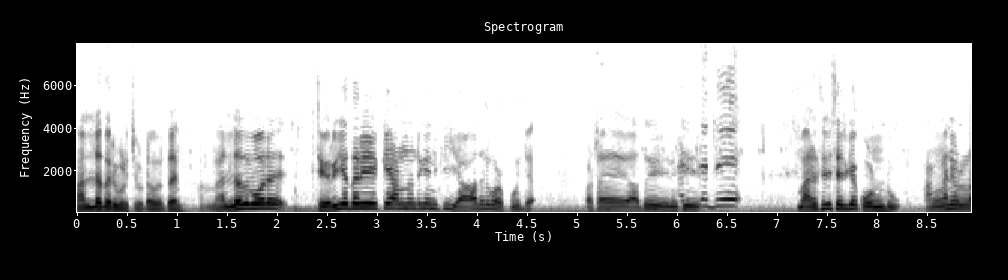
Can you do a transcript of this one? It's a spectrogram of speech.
നല്ല തെറി വിളിച്ചു കേട്ടോ ഒരുത്തൻ. നല്ലതുപോലെ ചെറിയ തെറിയൊക്കെ ആണെന്നുണ്ടെങ്കിൽ എനിക്ക് യാതൊരു കുഴപ്പമില്ല പക്ഷേ അത് എനിക്ക് മനസ്സിൽ ശരിക്കും കൊണ്ടു. അങ്ങനെയുള്ള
